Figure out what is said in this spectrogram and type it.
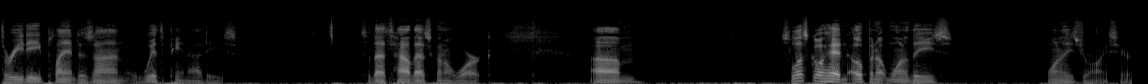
3D plant design with P&IDs. So that's how that's going to work. Um, so let's go ahead and open up one of these one of these drawings here.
